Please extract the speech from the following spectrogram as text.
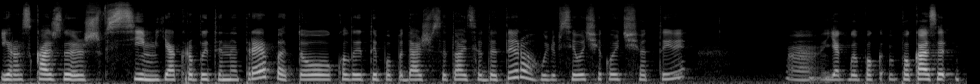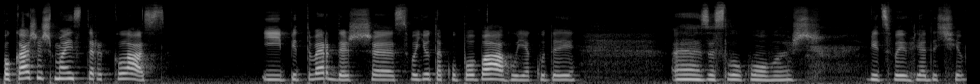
і розказуєш всім, як робити не треба, то коли ти попадаєш в ситуацію, де ти рагуль, всі очікують, що ти е, якби покажеш майстер-клас і підтвердиш е, свою таку повагу, яку ти е, заслуговуєш від своїх глядачів.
